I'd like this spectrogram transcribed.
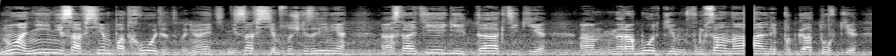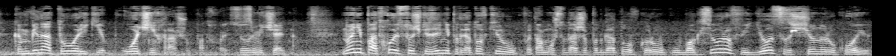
но они не совсем подходят, понимаете, не совсем. С точки зрения э, стратегии, тактики, э, наработки функциональной подготовки, комбинаторики очень хорошо подходит, все замечательно. Но не подходит с точки зрения подготовки рук, потому что даже подготовка рук у боксеров ведется защищенной рукой.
